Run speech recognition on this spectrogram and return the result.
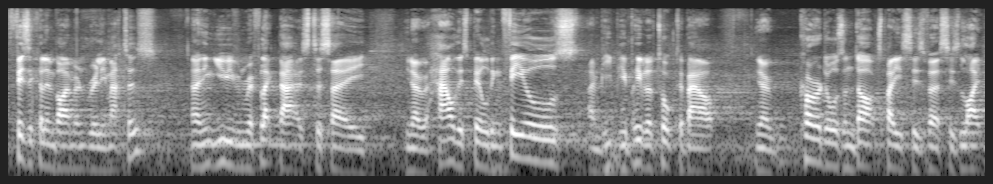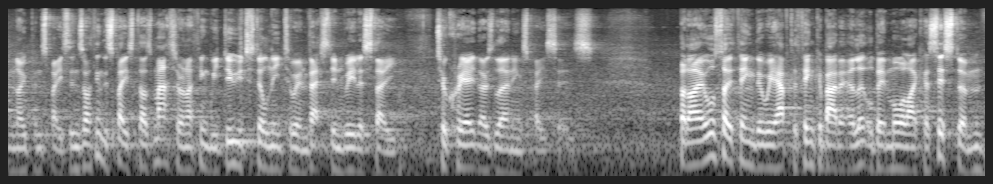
physical environment really matters. And I think you even reflect that as to say, you know, how this building feels, and people have talked about you know, corridors and dark spaces versus light and open spaces. And so I think the space does matter, and I think we do still need to invest in real estate to create those learning spaces. But I also think that we have to think about it a little bit more like a system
